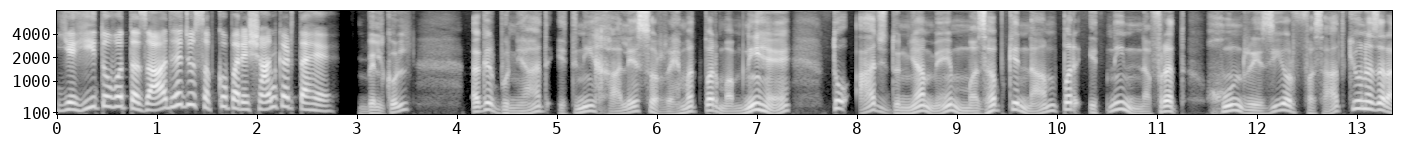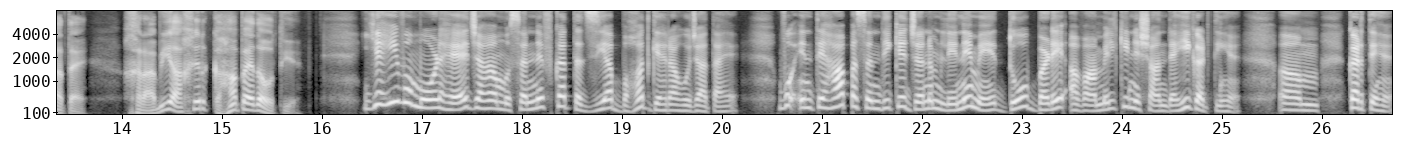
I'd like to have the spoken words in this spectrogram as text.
یہی تو وہ تضاد ہے جو سب کو پریشان کرتا ہے۔ بالکل۔ اگر بنیاد اتنی خالص اور رحمت پر مبنی ہے، تو آج دنیا میں مذہب کے نام پر اتنی نفرت، خون ریزی اور فساد کیوں نظر آتا ہے؟ خرابی آخر کہاں پیدا ہوتی ہے؟ یہی وہ موڑ ہے جہاں مصنف کا تجزیہ بہت گہرا ہو جاتا ہے۔ وہ انتہا پسندی کے جنم لینے میں دو بڑے عوامل کی نشاندہی کرتی ہیں کرتے ہیں،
